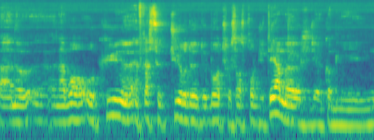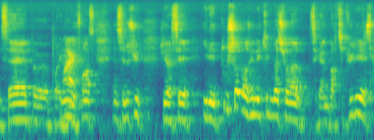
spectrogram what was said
à ne- n'avoir aucune infrastructure de, de boxe au sens propre du terme, euh, je dirais comme l'INSEP, euh, pour l'équipe Ouais. de France, et ainsi de suite. Je veux dire, c'est, il est tout seul dans une équipe nationale, c'est quand même particulier. C'est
